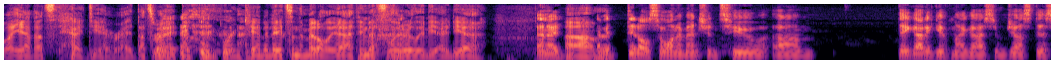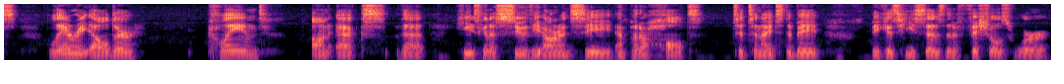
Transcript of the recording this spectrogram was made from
Well, yeah, that's the idea, right? That's why right. you put the important candidates in the middle. Yeah, I think that's literally the idea. And I, um, I did also want to mention too, um, they got to give my guy some justice. Larry Elder claimed on X that he's going to sue the RNC and put a halt to tonight's debate because he says that officials were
